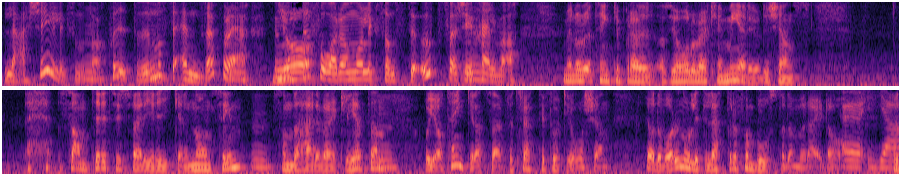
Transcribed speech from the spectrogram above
lär sig ju liksom att ta skit och vi måste ändra på Mm. det. Vi Ja. måste få dem att liksom stå upp för sig själva. Men när jag tänker på det här, alltså jag håller verkligen med dig och det känns Samtidigt så är Sverige rikare än någonsin Mm. som det här är verkligheten. Och jag tänker att så här, för 30-40 år sedan Ja då var det nog lite lättare att få en bostad än vad det är idag. Eh, ja. För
